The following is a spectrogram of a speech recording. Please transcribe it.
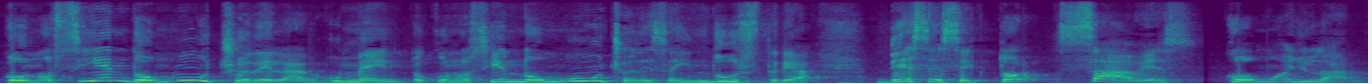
conociendo mucho del argumento, conociendo mucho de esa industria, de ese sector, sabes cómo ayudarlo.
